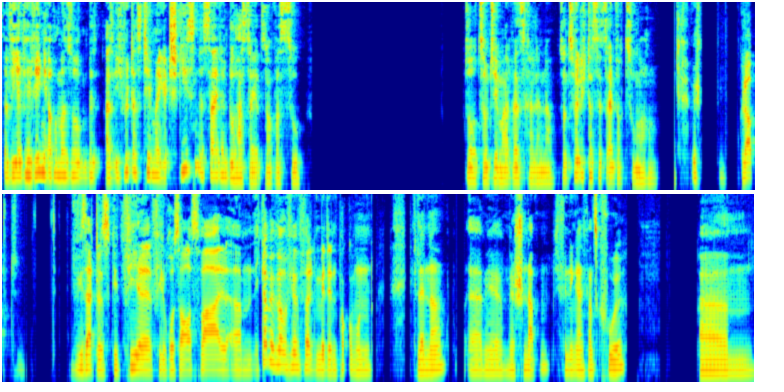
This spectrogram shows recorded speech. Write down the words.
Wir, wir reden ja auch immer so, also ich würde das Thema jetzt schließen, es sei denn, du hast da jetzt noch was zu. So, zum Thema Adventskalender. Sonst würde ich das jetzt einfach zumachen. Ich glaube, wie gesagt, es gibt viel, viel große Auswahl. Ähm, ich glaube, wir werden auf jeden Fall mit den Pokémon-Kalender äh, mir, mir schnappen. Ich finde den ganz, ganz cool. Ähm,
